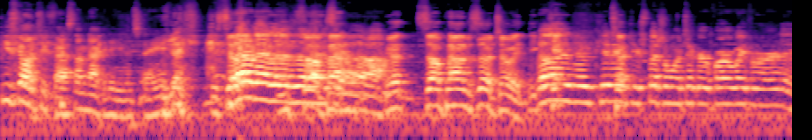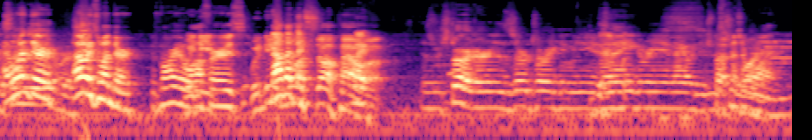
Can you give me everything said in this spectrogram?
He's going too fast. I'm not going to even say anything. The Cell Blah, blah, blah, blah, blah, Cell blah, Pound- we got Cell Pound Dessert Toy. You Bella kidnapped your special one took her far away from her. I center of the wonder. I always wonder if Mario We need, offers. we need now more that the star power. wait. Is restored. Her observatory can be used. Then Then we- you can reunite with your special, special one. one.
